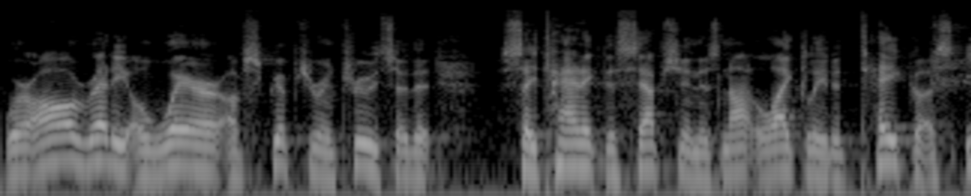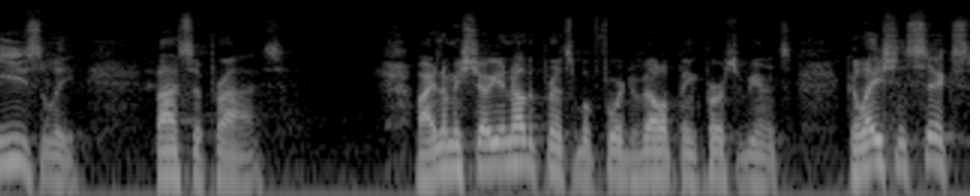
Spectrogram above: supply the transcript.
We're already aware of Scripture and truth so that satanic deception is not likely to take us easily by surprise. All right, let me show you another principle for developing perseverance. Galatians 6,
